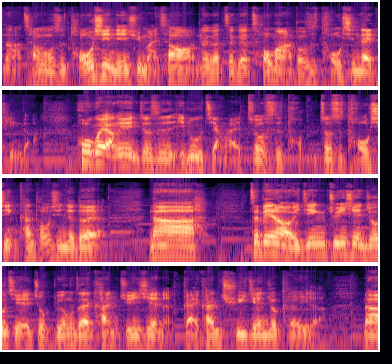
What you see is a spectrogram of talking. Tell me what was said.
那长荣是投信连续买超啊，那个这个筹码都是投信在挺的。货柜航运就是一路讲来就是投就是投信，看投信就对了。那这边哦已经均线纠结，就不用再看均线了，改看区间就可以了。那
